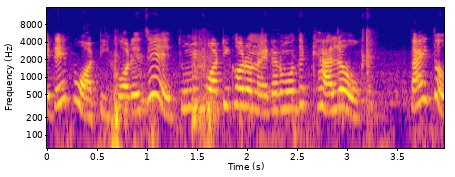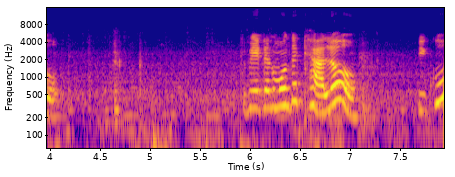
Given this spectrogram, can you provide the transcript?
এটাই পটি করে যে, তুমি পটি করো না, এটার মধ্যে খেলো, তাই তো? তুমি এটার মধ্যে খেলো, পিকু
